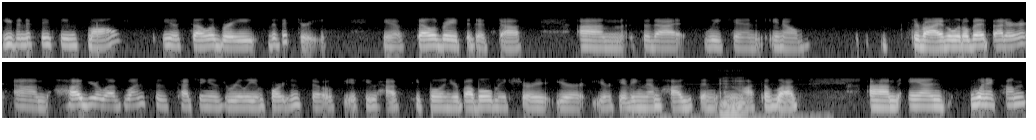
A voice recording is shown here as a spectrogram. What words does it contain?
even if they seem small, you know, celebrate the victories, you know, celebrate the good stuff um, so that we can, you know, survive a little bit better. Um, hug your loved ones because touching is really important. So if, if, you have people in your bubble, make sure you're you're giving them hugs and, mm-hmm. and lots of love. Um, and when it comes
